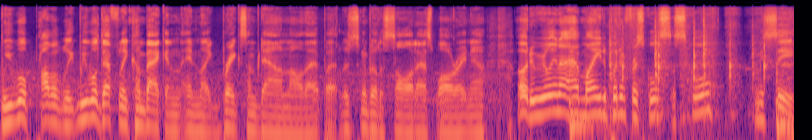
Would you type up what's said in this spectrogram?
We will probably, we will definitely come back and, and like break some down and all that, but we're just gonna build a solid ass wall right now. Oh, do we really not have money to put in for school? School? Let me see.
